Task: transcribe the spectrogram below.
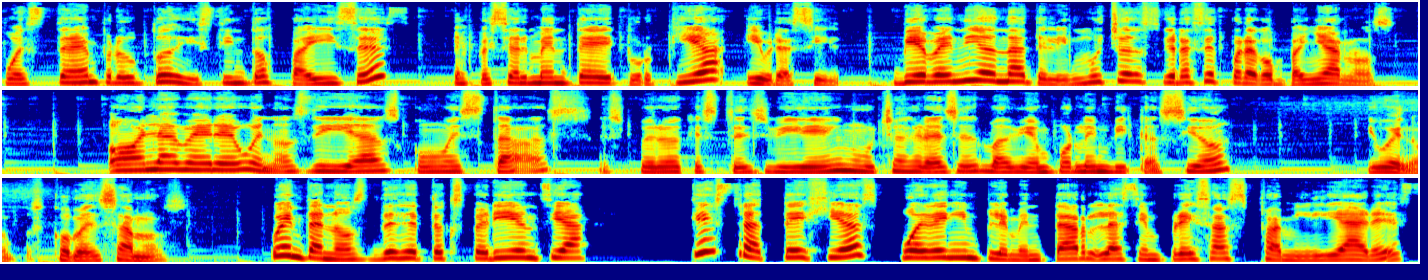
pues traen productos de distintos países, especialmente de Turquía y Brasil. Bienvenida Natalie, muchas gracias por acompañarnos. Hola Bere, buenos días, ¿cómo estás? Espero que estés bien, muchas gracias más bien por la invitación. Y bueno, pues comenzamos. Cuéntanos, desde tu experiencia, ¿qué estrategias pueden implementar las empresas familiares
